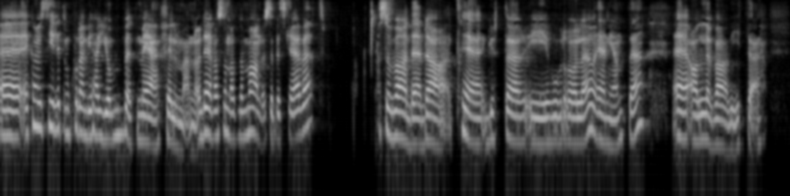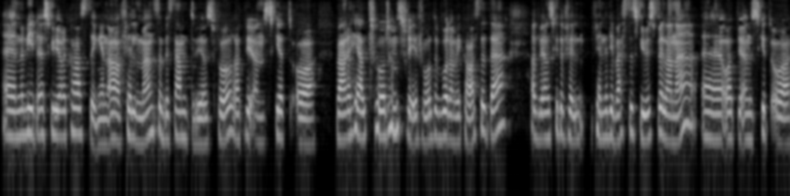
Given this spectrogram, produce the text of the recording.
Eh, jeg kan jo si litt om hvordan vi har jobbet med filmen. og det var sånn at Når manuset ble skrevet, så var det da tre gutter i hovedrolle og én jente. Eh, alle var hvite. Eh, når vi skulle gjøre castingen av filmen, så bestemte vi oss for at vi ønsket å være helt fordomsfri i forhold til hvordan vi castet det. At vi ønsket å finne de beste skuespillerne, og at vi ønsket å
